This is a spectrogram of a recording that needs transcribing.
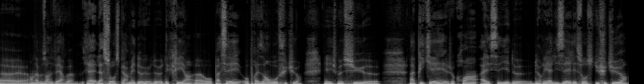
Euh, on a besoin de verbes. la, sauce permet de d'écrire euh, au passé, au présent ou au futur. Et je me suis appliqué, je crois, à essayer de, de réaliser les sauces du futur,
